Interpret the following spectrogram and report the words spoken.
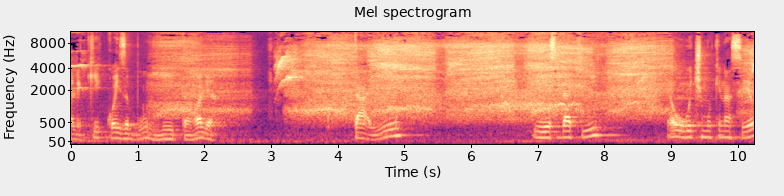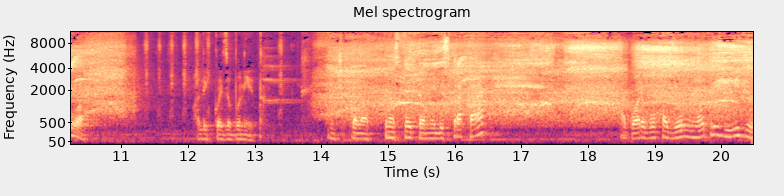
Olha que coisa bonita, olha. Tá aí. E esse daqui é o último que nasceu, ó. Olha que coisa bonita. A gente coloca, transportando eles pra cá. Agora eu vou fazer um outro vídeo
